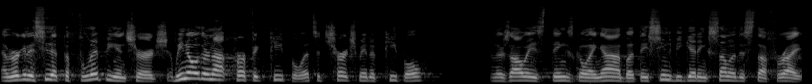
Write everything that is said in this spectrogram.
And we're going to see that the Philippian church, we know they're not perfect people. It's a church made of people, and there's always things going on, but they seem to be getting some of this stuff right.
